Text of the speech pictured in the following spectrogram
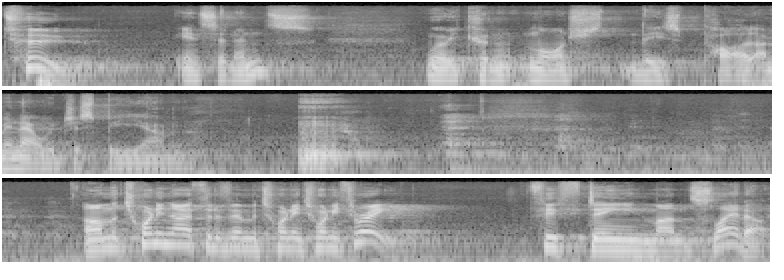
two incidents where we couldn't launch these pods. I mean, that would just be. Um On the 29th of November 2023, 15 months later,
